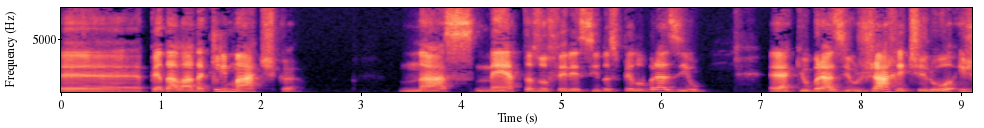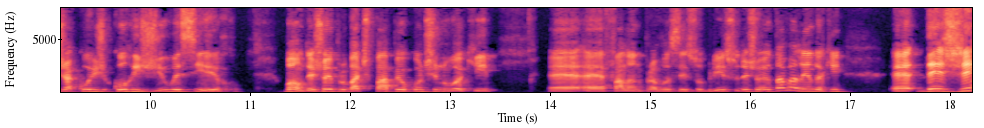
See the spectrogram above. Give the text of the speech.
é, pedalada climática nas metas oferecidas pelo Brasil. É que o Brasil já retirou e já corrigiu esse erro. Bom, deixa eu ir para o bate-papo, eu continuo aqui é, é, falando para vocês sobre isso. Deixa eu, eu estava lendo aqui. É, DG,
